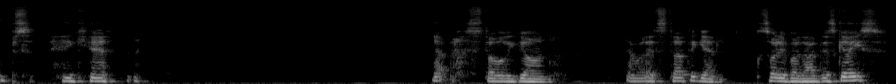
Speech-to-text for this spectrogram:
oops again. yeah, it's totally gone. And let's start again. Sorry about that, this guys.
